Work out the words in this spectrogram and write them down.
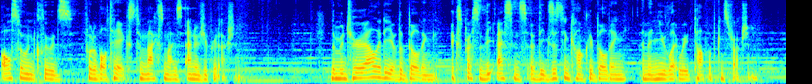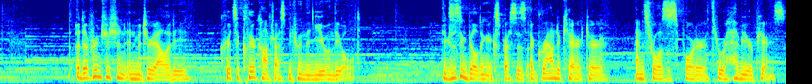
also includes photovoltaics to maximize energy production. The materiality of the building expresses the essence of the existing concrete building and the new lightweight top-up construction. A differentiation in materiality creates a clear contrast between the new and the old. The existing building expresses a grounded character and its role as a supporter through a heavier appearance,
